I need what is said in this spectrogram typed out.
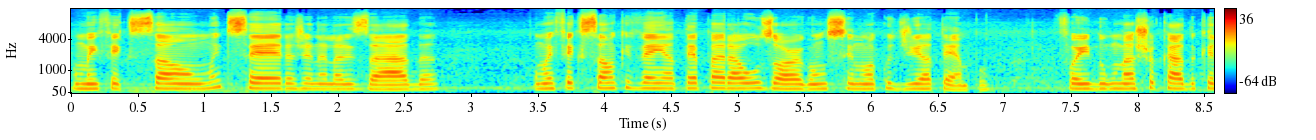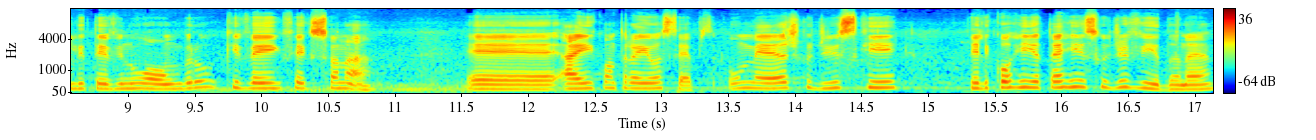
uma infecção muito séria, generalizada, uma infecção que vem até para os órgãos se não acudir a tempo. Foi de um machucado que ele teve no ombro que veio infeccionar. É, aí contraiu a sepse. O médico disse que ele corria até risco de vida, né?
